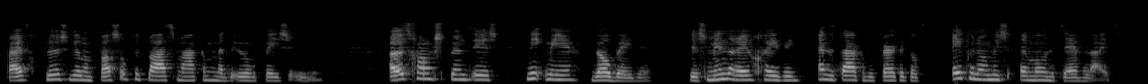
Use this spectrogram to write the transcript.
50PLUS wil een pas op de plaats maken met de Europese Unie. Uitgangspunt is niet meer, wel beter. Dus minder regelgeving en de taken beperken tot economisch en monetair beleid.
